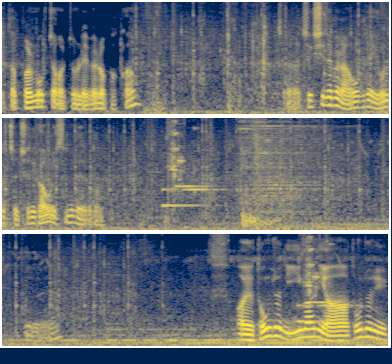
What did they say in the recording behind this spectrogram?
일단 벌목장을 좀 레벨업 할까? 자, 즉시 레벨 안 하고 그냥 이걸로 천천히 가고 있습니다, 여러분. 예. 아유, 동전이 2만이야. 동전이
